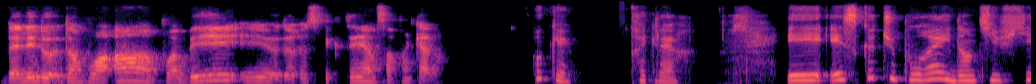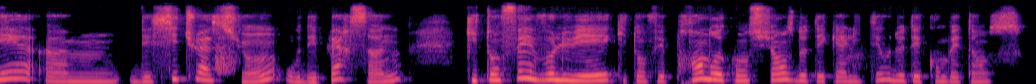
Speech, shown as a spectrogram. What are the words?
d'aller d'un point A à un point B et de respecter un certain cadre. Ok, très clair. Et est-ce que tu pourrais identifier euh, des situations ou des personnes qui t'ont fait évoluer, qui t'ont fait prendre conscience de tes qualités ou de tes compétences?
